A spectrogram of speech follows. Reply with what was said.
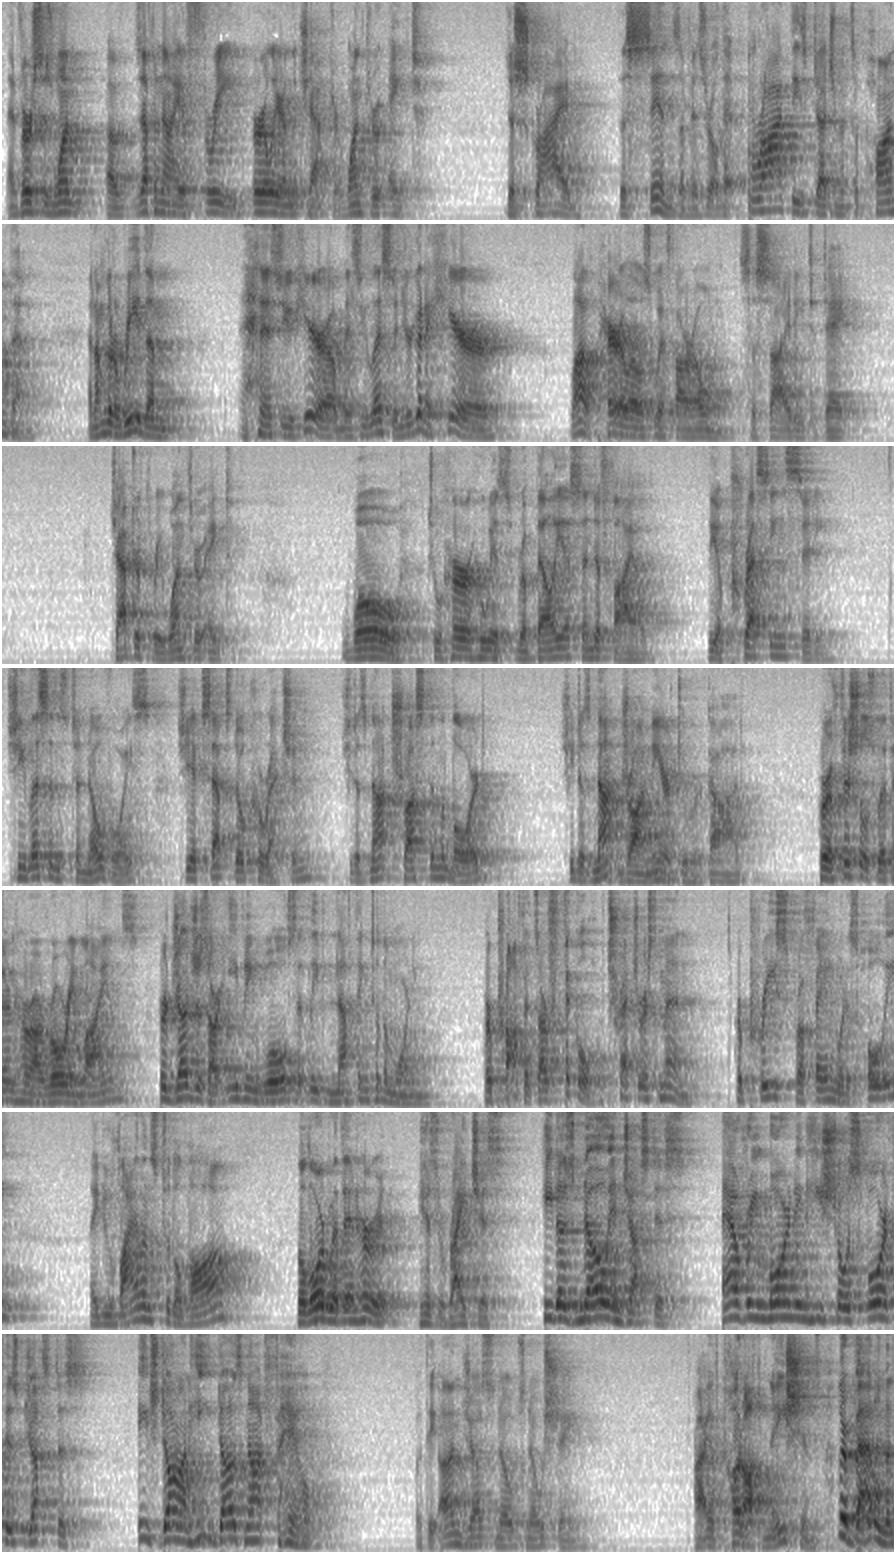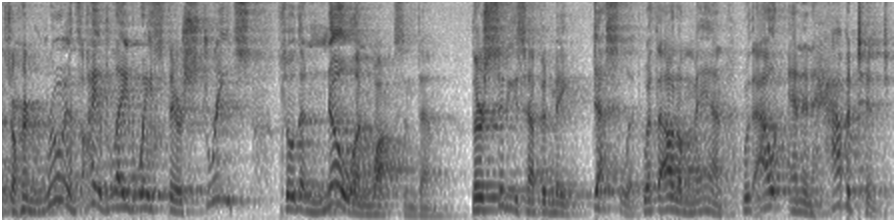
And verses 1 of Zephaniah 3, earlier in the chapter, 1 through 8, describe the sins of Israel that brought these judgments upon them. And I'm going to read them. And as you hear them, as you listen, you're going to hear a lot of parallels with our own society today. Chapter 3, 1 through 8. Woe to her who is rebellious and defiled the oppressing city. She listens to no voice. She accepts no correction. She does not trust in the Lord. She does not draw near to her God. Her officials within her are roaring lions. Her judges are evening wolves that leave nothing to the morning. Her prophets are fickle, treacherous men. Her priests profane what is holy. They do violence to the law. The Lord within her is righteous. He does no injustice. Every morning he shows forth his justice. Each dawn he does not fail, but the unjust knows no shame. I have cut off nations. Their battlements are in ruins. I have laid waste their streets so that no one walks in them. Their cities have been made desolate, without a man, without an inhabitant.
